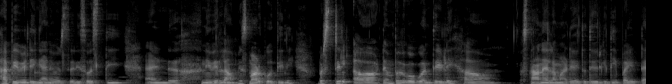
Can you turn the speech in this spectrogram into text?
happy wedding anniversary Swasti. And ನೀವೆಲ್ಲ ಮಿಸ್ ಮಾಡ್ಕೋತೀನಿ. ಬಟ್ ಸ್ಟಿಲ್ ಟೆಂಪಲ್ಗೆ ಹೋಗು ಅಂತೇಳಿ ಸ್ನಾನ ಎಲ್ಲ ಮಾಡಿ ಆಯಿತು, ದೇವರಿಗೆ ದೀಪ ಇಟ್ಟೆ.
